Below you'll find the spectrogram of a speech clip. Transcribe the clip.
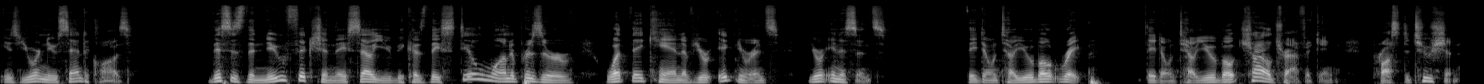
is your new Santa Claus. This is the new fiction they sell you because they still want to preserve what they can of your ignorance, your innocence. They don't tell you about rape. They don't tell you about child trafficking, prostitution,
